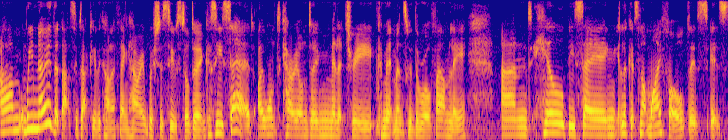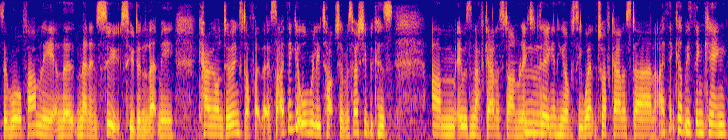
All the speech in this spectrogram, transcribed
Um, we know that that's exactly the kind of thing Harry wishes he was still doing because he said, I want to carry on doing military commitments with the royal family. And he'll be saying, look, it's not my fault. It's, it's the royal family and the men in suits who didn't let me carry on doing stuff like this. I think it will really touch him, especially because um, it was an Afghanistan related mm. thing, and he obviously went to Afghanistan. I think he'll be thinking,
